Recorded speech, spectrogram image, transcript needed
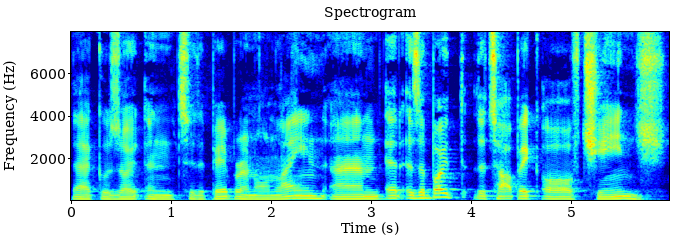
that goes out into the paper and online. And it is about the topic of change.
